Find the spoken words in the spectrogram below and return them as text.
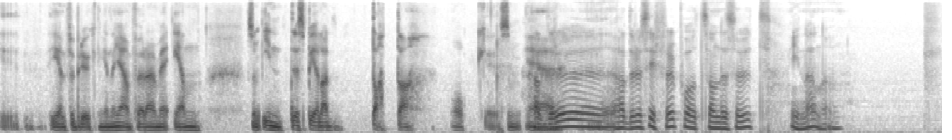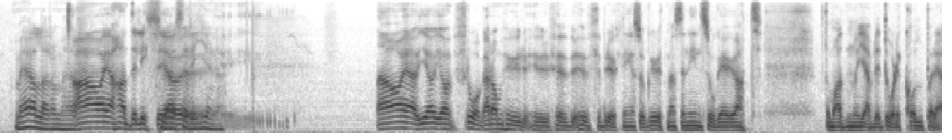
eh, elförbrukningen och jämföra med en som inte spelar data. Och eh, som är... hade, du, hade du siffror på det som det såg ut innan? Med alla de här Ja, jag hade lite. slöserierna. Ja, jag, jag, jag frågade om hur, hur, hur, förbrukningen såg ut men sen insåg jag ju att de hade nog jävligt dålig koll på det.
